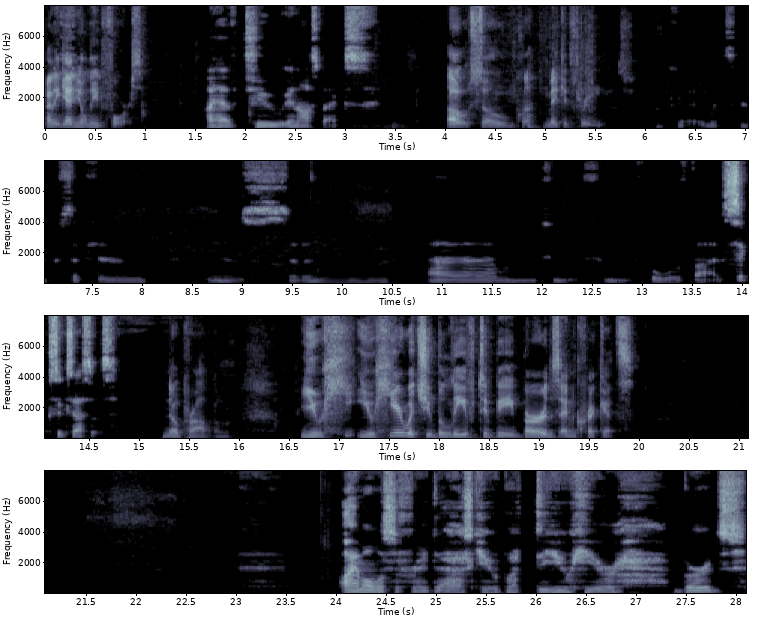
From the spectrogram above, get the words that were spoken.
And again, you'll need fours. I have two in Auspex. Oh, so make it three. Okay, wits and perception is seven. Uh, one, two, three, four, five, six successes. No problem. You he- you hear what you believe to be birds and crickets. I'm almost afraid to ask you, but do you hear birds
